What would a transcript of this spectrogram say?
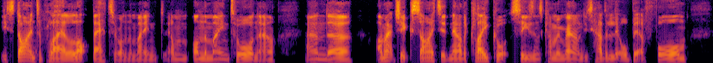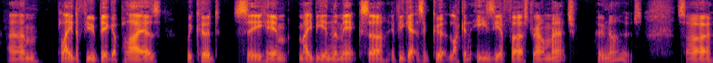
he's starting to play a lot better on the main on, on the main tour now, and uh, I'm actually excited now. The clay court season's coming round. He's had a little bit of form, um, played a few bigger players. We could see him maybe in the mixer. If he gets a good, like an easier first round match, who knows? So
